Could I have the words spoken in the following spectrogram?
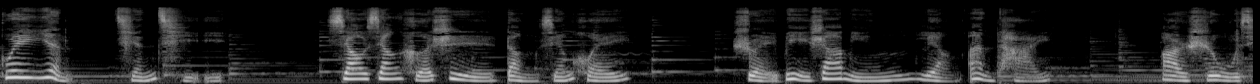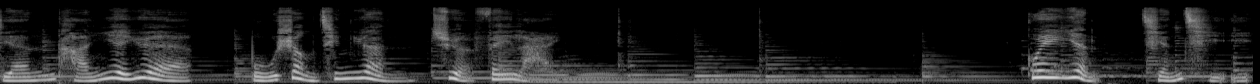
归雁，前起。潇湘何事等闲回？水碧沙明两岸台，二十五弦弹夜月。不胜清怨却飞来。归雁，前起。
